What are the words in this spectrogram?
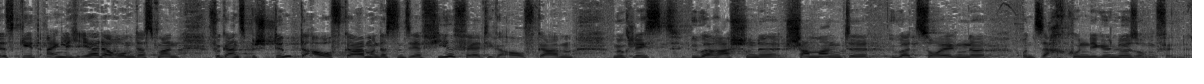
es geht eigentlich eher darum, dass man für ganz bestimmte Aufgaben, und das sind sehr vielfältige Aufgaben, möglichst überraschende, charmante, überzeugende und sachkundige Lösungen findet.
